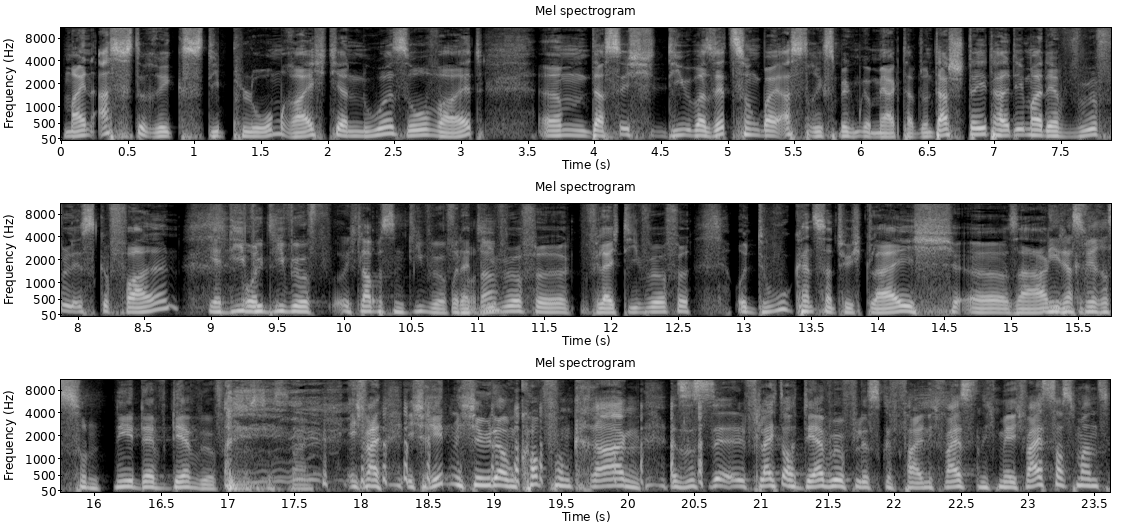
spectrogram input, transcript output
mein Asterix-Diplom reicht ja nur so weit, ähm, dass ich die Übersetzung bei Asterix gemerkt habe. Und da steht halt immer, der Würfel ist gefallen. das, ja, die, und- die Würfel, ich glaube, es sind die Würfel, Oder, oder? die Würfel, vielleicht die Würfel. Und du kannst natürlich gleich äh, sagen. Nee, das wäre Sund. Nee, der, der Würfel müsste es sein. Ich weiß, ich rede mich hier wieder um Kopf und Kragen. Es ist äh, vielleicht auch der Würfel ist gefallen. Ich weiß es nicht mehr. Ich weiß, dass man's,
